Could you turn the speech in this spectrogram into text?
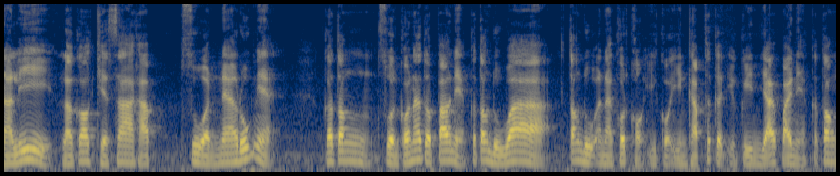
นาลีแล้วก็เคซ่าครับ ส่วนแนวรุกเนี่ยก็ต้องส่วนกองหน้าตัวเป้าเนี่ยก็ต้องดูว่าต้องดูอนาคตของอีโกอินครับถ้าเกิดอีโกอินย้ายไปเนี่ยก็ต้อง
